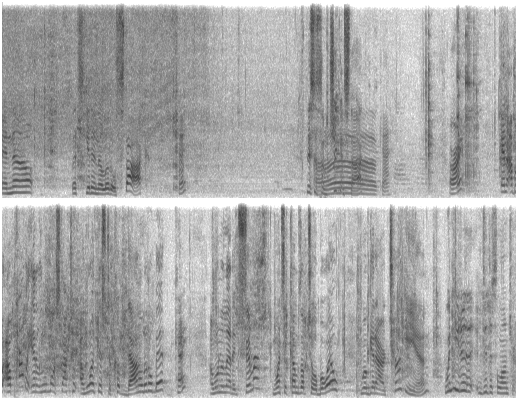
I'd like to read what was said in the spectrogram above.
And now let's get in a little stock. Okay. This is some chicken stock, oh, Okay. all right? And I'll, I'll probably add a little more stock to it. I want this to cook down a little bit. Okay. I want to let it simmer. Once it comes up to a boil, we'll get our turkey in. When do you do, do the cilantro?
